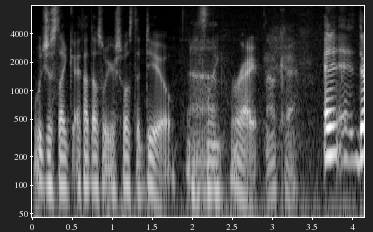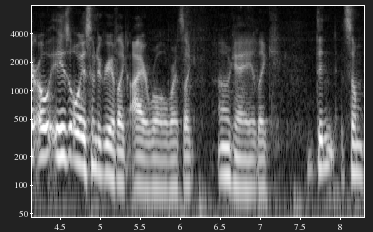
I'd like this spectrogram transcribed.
was just like I thought that's what you're supposed to do." And it's Uh-huh. like right, Okay. and uh, there is always some degree of like eye roll where it's like, okay, like didn't some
